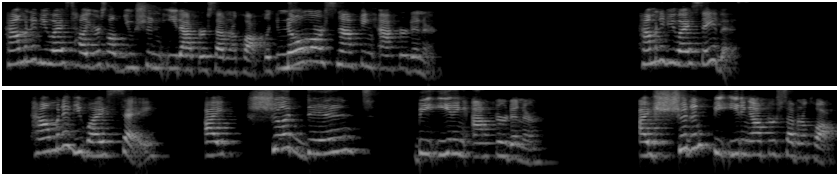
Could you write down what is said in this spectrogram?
How many of you guys tell yourself you shouldn't eat after seven o'clock? Like, no more snacking after dinner. How many of you guys say this? How many of you guys say, I shouldn't be eating after dinner? I shouldn't be eating after seven o'clock.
